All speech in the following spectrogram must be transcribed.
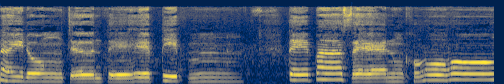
ในดงเจิญเตบติบเตป้าแสนคง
